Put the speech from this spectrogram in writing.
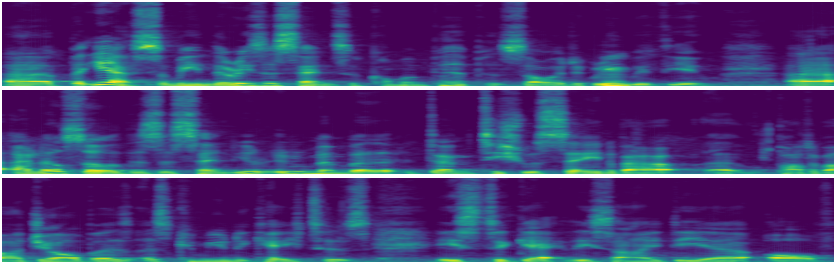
Uh, but yes, I mean, there is a sense of common purpose, so I'd agree Hmm. with you. Uh, and also, there's a sense, you remember Dan Tisch was saying about uh, part of our job as, as communicators is to get this idea of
